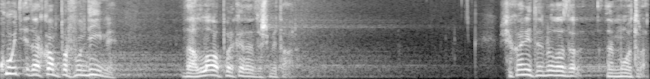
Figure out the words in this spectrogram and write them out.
kujt i takon përfundimi, dhe Allahu për këtë dëshmitar. Shikoni të nderuar vllezën dhe motra.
